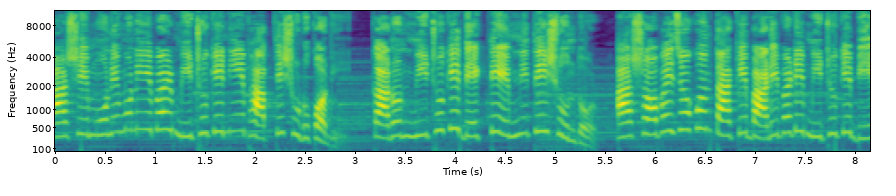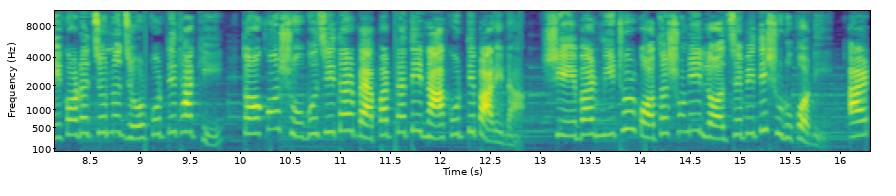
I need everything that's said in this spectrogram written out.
আর সে মনে মনে এবার মিঠুকে নিয়ে ভাবতে শুরু করে। কারণ মিঠুকে দেখতে এমনিতেই সুন্দর। আর সবাই যখন তাকে বাড়ি বাড়ি মিঠুকে বিয়ে করার জন্য জোর করতে থাকে, তখন শুভজিৎ আর ব্যাপারটাতে না করতে পারে না। সে এবার মিঠুর কথা শুনে লজ্জা পেতে শুরু করে। আর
